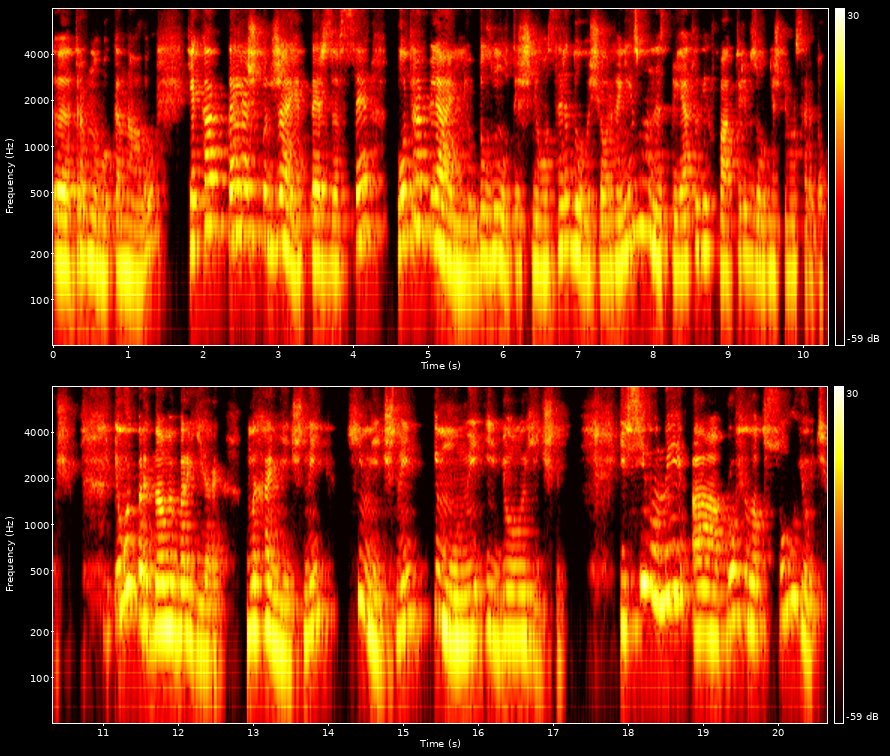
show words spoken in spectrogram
е, травного каналу, яка перешкоджає перш за все потраплянню до внутрішнього середовища організму несприятливих факторів зовнішнього середовища. І от перед нами бар'єри: механічний, хімічний, імунний і біологічний. І всі вони профілаксують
